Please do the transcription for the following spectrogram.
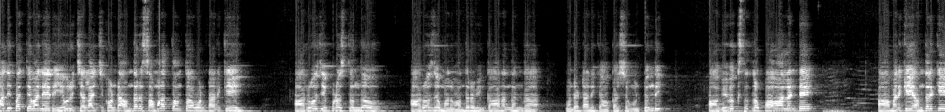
ఆధిపత్యం అనేది ఎవరు చెలాయించకుండా అందరూ సమానత్వంతో ఉండటానికి ఆ రోజు ఎప్పుడు వస్తుందో ఆ రోజు మనం అందరం ఇంకా ఆనందంగా ఉండటానికి అవకాశం ఉంటుంది. ఆ వివక్షతలో పోవాలంటే ఆ మనకి అందరికీ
